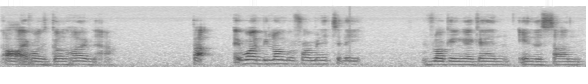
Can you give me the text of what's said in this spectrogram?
oh, everyone's gone home now. But it won't be long before I'm in Italy, vlogging again in the sun.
